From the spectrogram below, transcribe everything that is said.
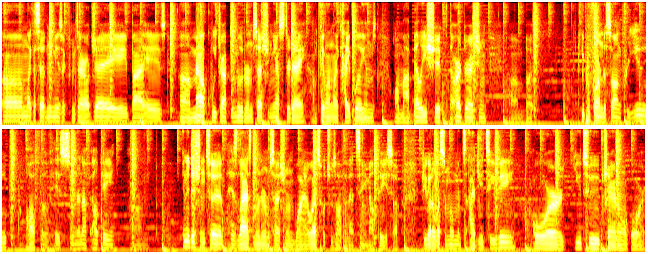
Um, like I said, new music from Daryl J, by his um, Malk. We dropped the mood room session yesterday. I'm feeling like Hype Williams on my belly shit with the art direction. Um, but he performed a song for you off of his Soon Enough LP. Um, in addition to his last mood room session, YOS, which was off of that same LP. So if you go to What's the Movement's IGTV or YouTube channel, or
